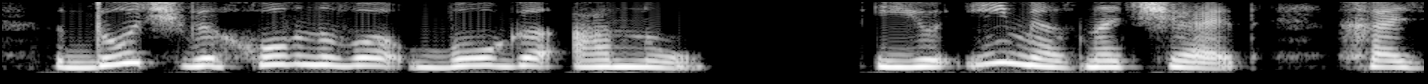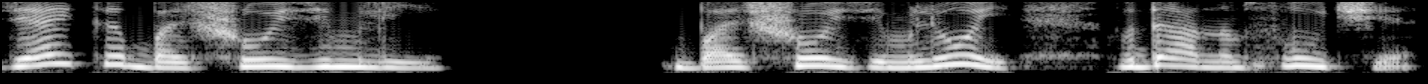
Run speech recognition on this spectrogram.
– дочь верховного бога Ану. Ее имя означает «хозяйка большой земли». Большой землей в данном случае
